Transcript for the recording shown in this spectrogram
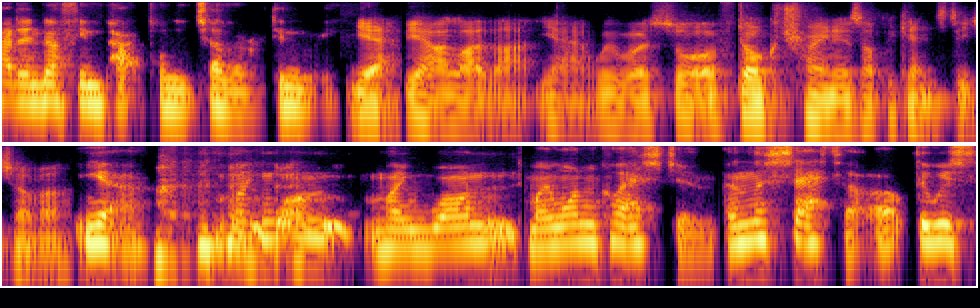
had enough impact on each other, didn't we? Yeah, yeah, I like that. Yeah, we were sort of dog trainers up against each other. Yeah. my one my one my one question and the setup there was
